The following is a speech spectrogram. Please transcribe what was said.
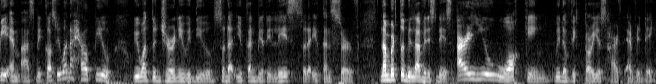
PM us because we want to help you. We want to journey with you so that you can be released, so that you can serve. Number two, beloved, is this Are you walking with a victorious heart every day?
